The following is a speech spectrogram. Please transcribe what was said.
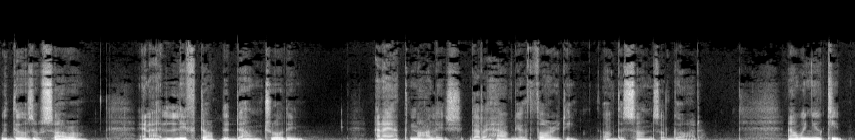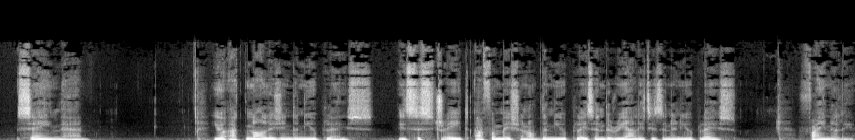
with those who sorrow. And I lift up the downtrodden and I acknowledge that I have the authority of the sons of God. Now, when you keep saying that, you're acknowledging the new place. It's a straight affirmation of the new place and the realities in the new place. Finally,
